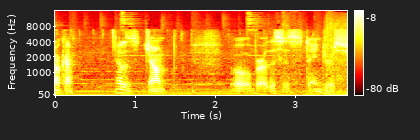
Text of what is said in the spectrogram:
Okay. Let's jump. Oh, bro, this is dangerous.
